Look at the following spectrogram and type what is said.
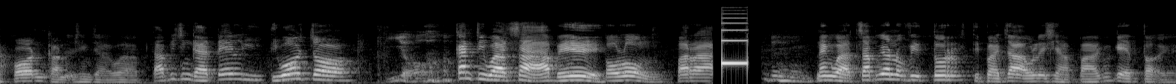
bentakon kan sing jawab. Tapi sing gateli diwaca. iya Kan di WhatsApp, eh tolong para Neng WhatsApp ki ono fitur dibaca oleh siapa, iku ketok ya.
